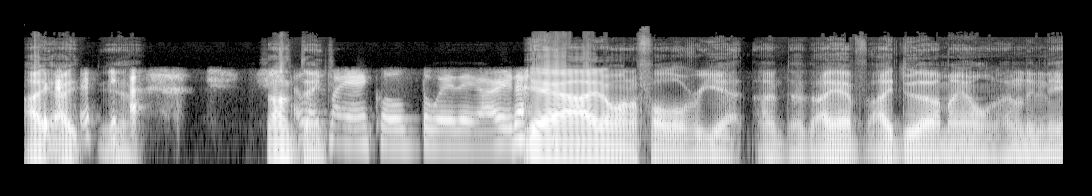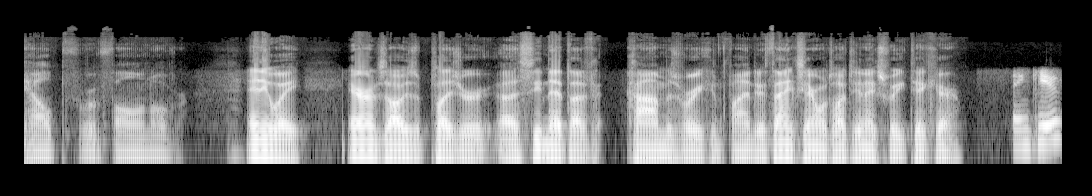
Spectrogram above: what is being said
I, I yeah. Yeah. Sounds I like my ankles the way they are. yeah, I don't want to fall over yet. I, I have I do that on my own. I don't need any help for falling over. Anyway, Erin's always a pleasure. Uh, CNET.com is where you can find her. Thanks, Erin. We'll talk to you next week. Take care. Thank you.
